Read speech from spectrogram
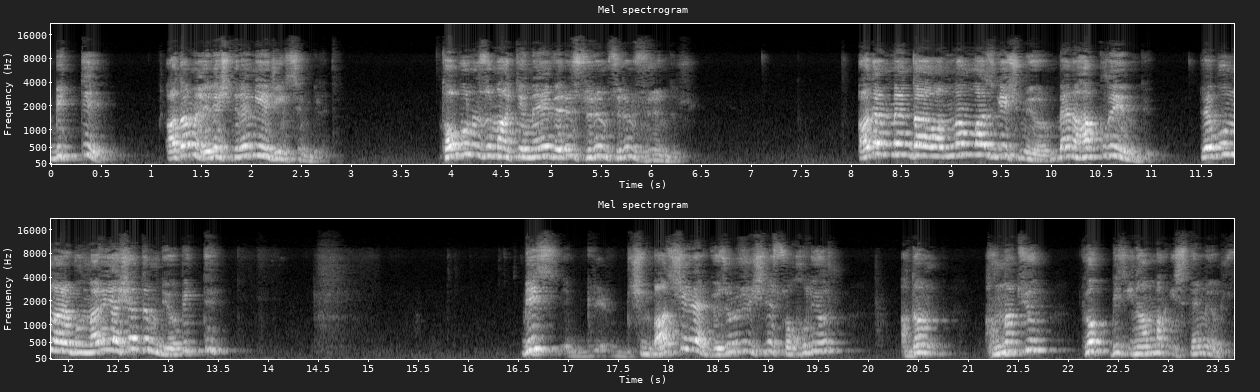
bitti. Adamı eleştiremeyeceksin bile. Topunuzu mahkemeye verir sürüm sürüm süründür. Adam ben davamdan vazgeçmiyorum. Ben haklıyım diyor. Ve bunları bunları yaşadım diyor. Bitti. Biz şimdi bazı şeyler gözümüzün içine sokuluyor. Adam anlatıyor. Yok biz inanmak istemiyoruz.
